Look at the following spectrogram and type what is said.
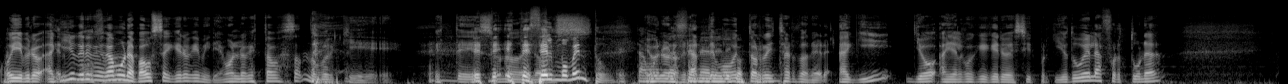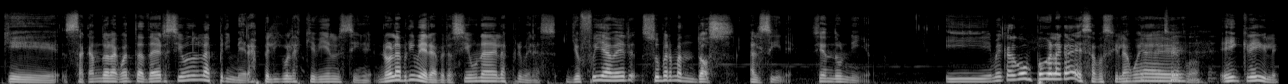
Oye, pero aquí yo creo que hagamos una pausa y quiero que miremos lo que está pasando porque este es, Este, este el momento. Es uno de los grandes momentos. Richard Donner. Aquí yo hay algo que quiero decir, porque yo tuve la fortuna que, sacando la cuenta de haber sido una de las primeras películas que vi en el cine. No la primera, pero sí una de las primeras. Yo fui a ver Superman 2 al cine, siendo un niño. Y me cagó un poco la cabeza, pues si la weá es, po. es increíble.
